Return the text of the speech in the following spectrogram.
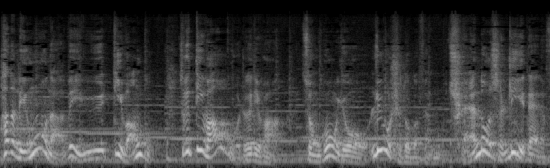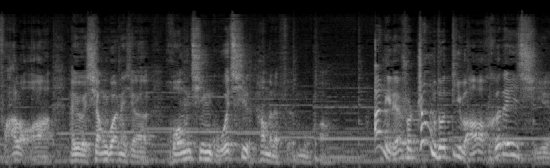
他的陵墓呢位于帝王谷。这个帝王谷这个地方总共有六十多个坟墓，全都是历代的法老啊，还有相关的一些皇亲国戚他们的坟墓啊。按理来说，这么多帝王合在一起，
